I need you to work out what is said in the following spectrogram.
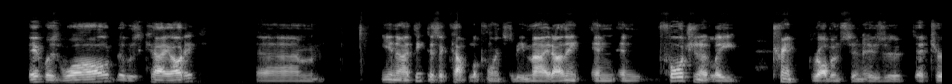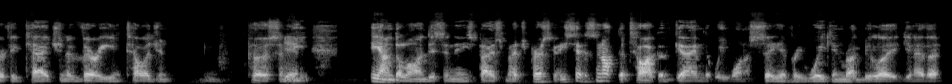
it was wild. It was chaotic. Um, you know, I think there's a couple of points to be made. I think, and and fortunately, Trent Robinson, who's a, a terrific coach and a very intelligent person, yeah. he he underlined this in his post-match press. He said it's not the type of game that we want to see every week in rugby league. You know, the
